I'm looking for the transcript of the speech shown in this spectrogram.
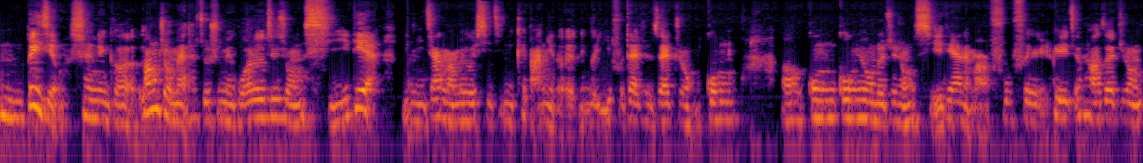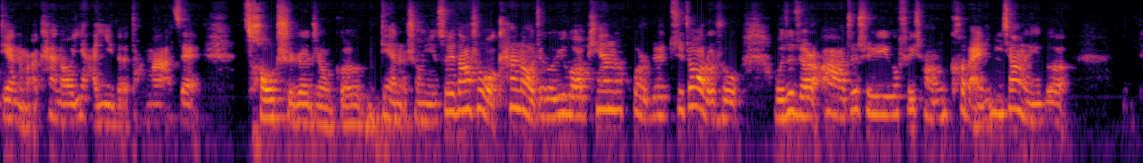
嗯，背景是那个 laundromat，就是美国的这种洗衣店。你家里面没有洗衣机，你可以把你的那个衣服带去在这种公，呃公公用的这种洗衣店里面付费。可以经常在这种店里面看到亚裔的大妈在操持着整个店的生意。所以当时我看到这个预告片或者这剧照的时候，我就觉得啊，这是一个非常刻板印象的一个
